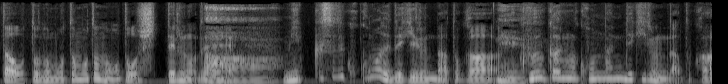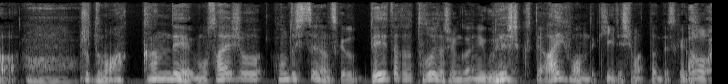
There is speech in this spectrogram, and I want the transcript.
た音の元々の音を知ってるのでミックスでここまでできるんだとか、ええ、空間がこんなにできるんだとかちょっともう圧巻でもう最初本当失礼なんですけどデータが届いた瞬間に嬉しくて iPhone で聞いてしまったんですけど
